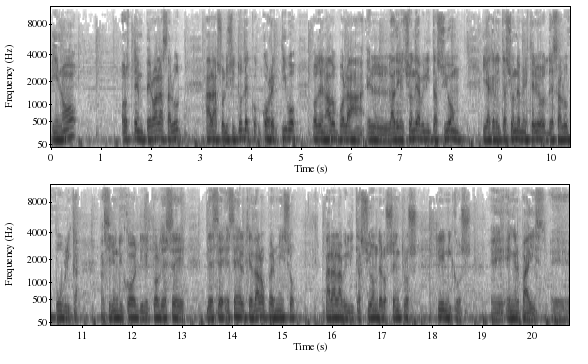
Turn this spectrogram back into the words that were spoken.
y no ostemperó a la salud a la solicitud de correctivo ordenado por la, la Dirección de Habilitación y Acreditación del Ministerio de Salud Pública. Así lo indicó el director de ese, de ese, ese es el que da los permisos para la habilitación de los centros clínicos eh, en el país. Eh,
